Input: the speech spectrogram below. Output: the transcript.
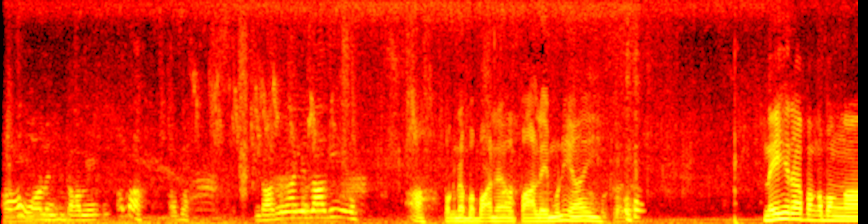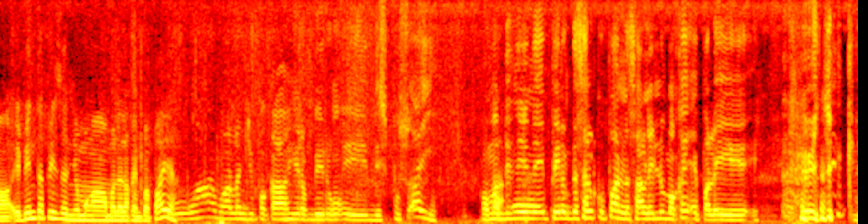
Oo, wala dito kami. Aba, aba. Ang dami nga yan lagi. eh. Ah, pag nababaan na yung palay mo niya eh. Nahihirapan ka bang ah, ibenta pinsan yung mga malalaking papaya? Oo nga, wala dito pagkahirap birong i-dispose ay. Paman din yun, eh, pinagdasal ko pa, nasanay lumaki, ay pala i-reject.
